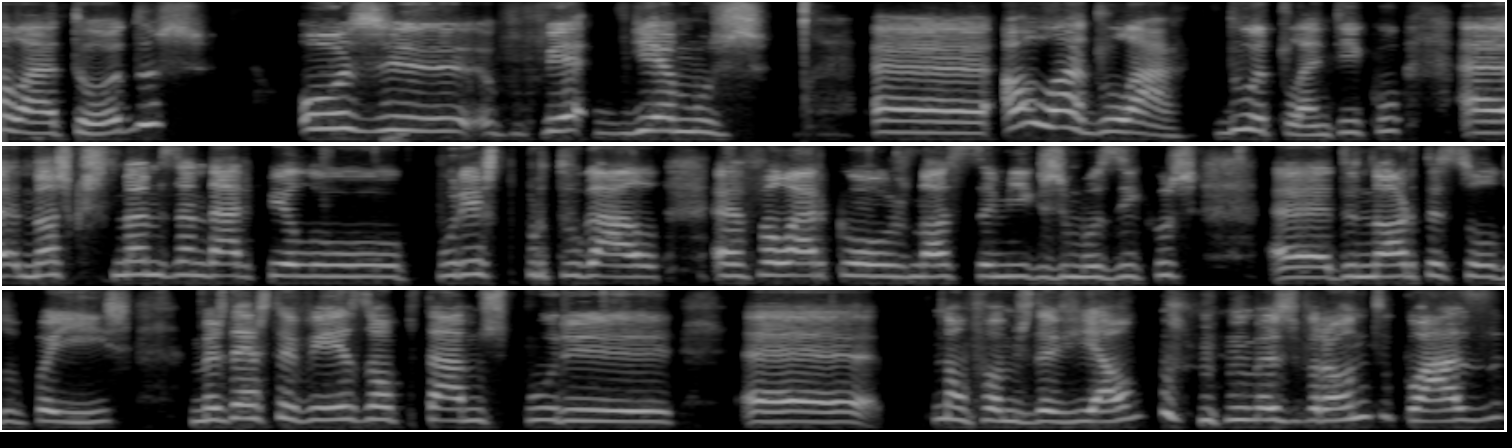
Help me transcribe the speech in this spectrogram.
Olá a todos. Hoje viemos uh, ao lado lá do Atlântico. Uh, nós costumamos andar pelo, por este Portugal a falar com os nossos amigos músicos uh, de norte a sul do país, mas desta vez optámos por não fomos de avião, mas pronto, quase,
